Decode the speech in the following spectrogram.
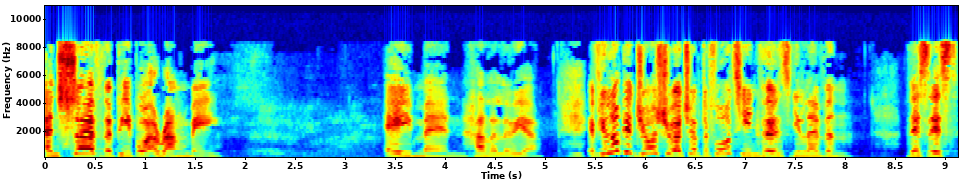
and serve the people around me. Amen. Hallelujah. If you look at Joshua chapter 14 verse 11, this is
